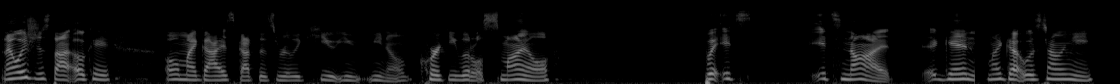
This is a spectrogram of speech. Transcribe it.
and I always just thought, okay, oh my guy's got this really cute, you you know, quirky little smile, but it's it's not. Again, my gut was telling me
